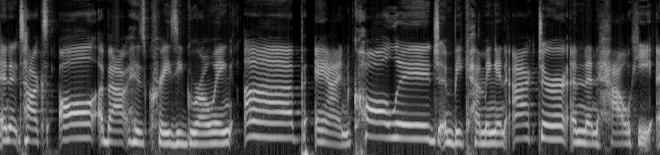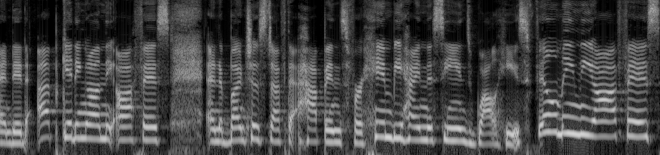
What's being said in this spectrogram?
and it talks all about his crazy growing up and college and becoming an actor, and then how he ended up getting on The Office, and a bunch of stuff that happens for him behind the scenes while he's filming The Office.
